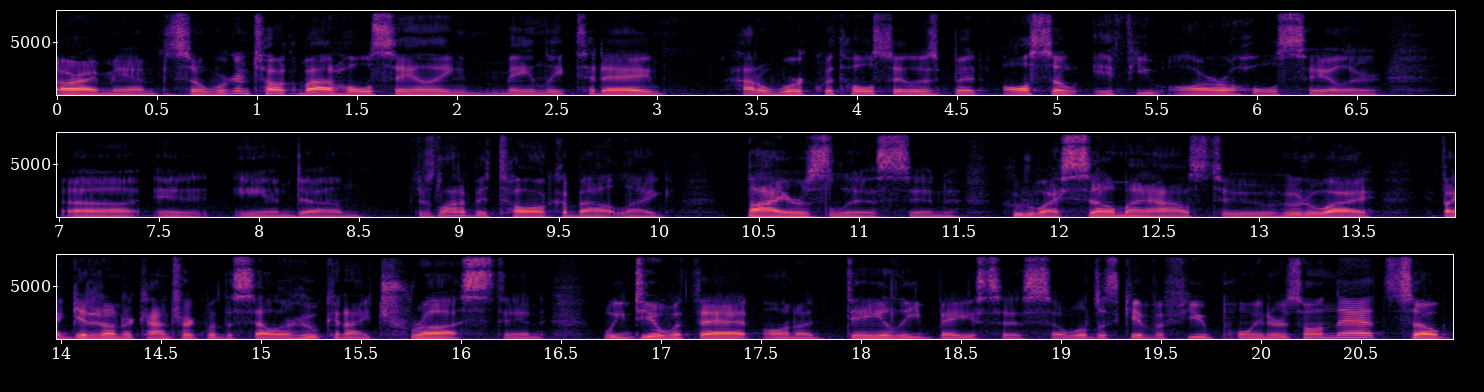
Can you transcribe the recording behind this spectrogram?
All right, man. So we're going to talk about wholesaling mainly today, how to work with wholesalers, but also if you are a wholesaler. Uh, and and um, there's a lot of bit talk about like buyers lists and who do I sell my house to? Who do I, if I get it under contract with the seller, who can I trust? And we deal with that on a daily basis. So we'll just give a few pointers on that. So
